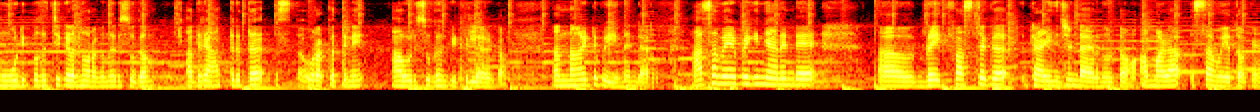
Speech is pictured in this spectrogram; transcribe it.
മൂടി പുതച്ച് കിടന്നുറങ്ങുന്ന ഒരു സുഖം അത് രാത്രിത്തെ ഉറക്കത്തിന് ആ ഒരു സുഖം കിട്ടില്ല കേട്ടോ. നന്നായിട്ട് പെയ്യുന്നുണ്ടായിരുന്നു. ആ സമയപ്പോഴേക്കും ഞാൻ എന്റെ ബ്രേക്ക്ഫാസ്റ്റൊക്കെ കഴിഞ്ഞിട്ടുണ്ടായിരുന്നു കേട്ടോ ആ മഴ സമയത്തൊക്കെ.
